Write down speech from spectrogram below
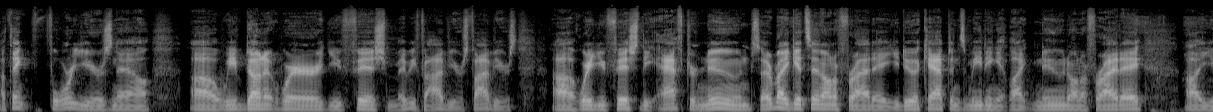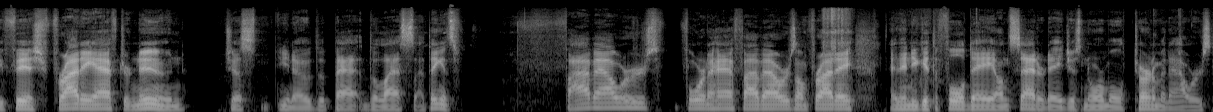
I think four years now, uh, we've done it where you fish maybe five years, five years, uh, where you fish the afternoon. So everybody gets in on a Friday. You do a captain's meeting at like noon on a Friday. Uh, you fish Friday afternoon, just you know the pat the last I think it's five hours, four and a half, five hours on Friday, and then you get the full day on Saturday, just normal tournament hours.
